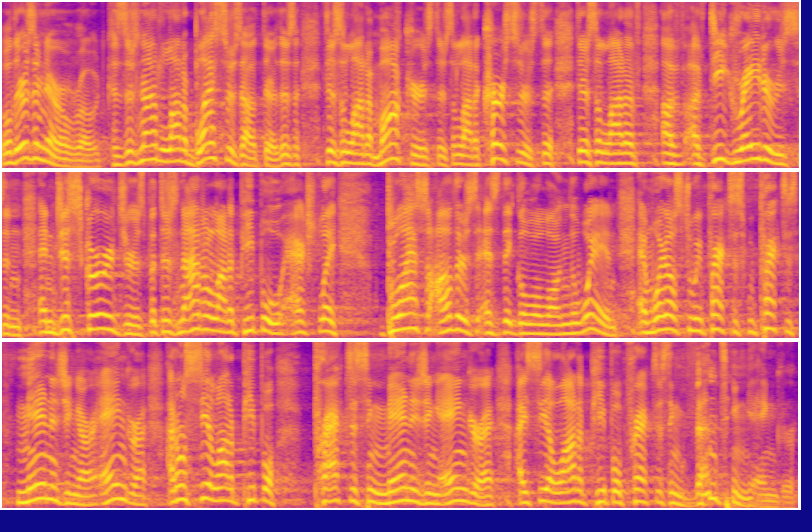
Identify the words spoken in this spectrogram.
Well, there's a narrow road because there's not a lot of blessers out there. There's a, there's a lot of mockers, there's a lot of cursers, there's a lot of, of, of degraders and, and discouragers, but there's not a lot of people who actually bless others as they go along the way. And, and what else do we practice? We practice managing our anger. I, don't see a lot of people practicing managing anger. I, I see a lot of people practicing venting anger.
